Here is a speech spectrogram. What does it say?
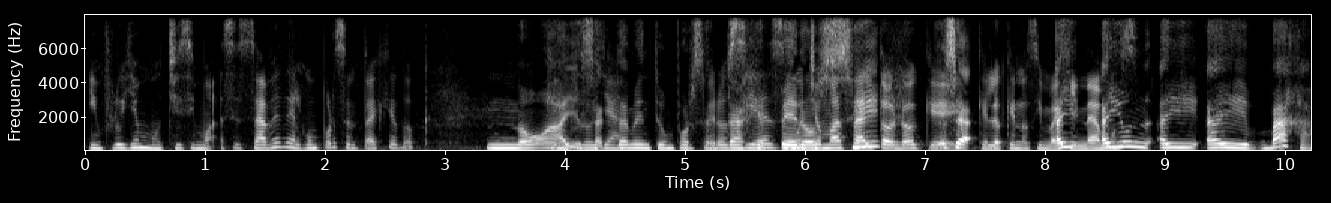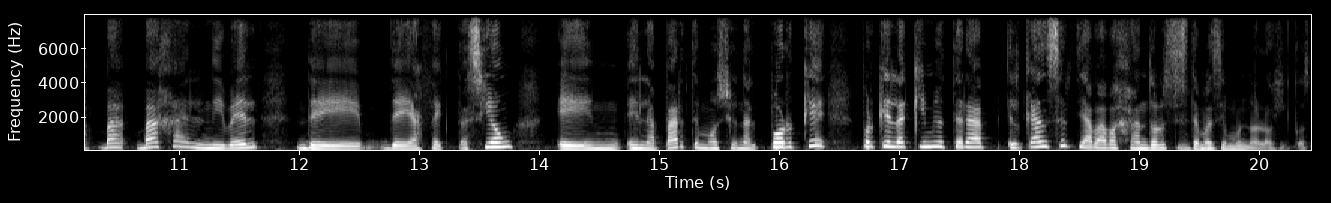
influye muchísimo. ¿Se sabe de algún porcentaje, Doc? No hay exactamente un porcentaje, pero sí es mucho más alto, ¿no? Que, que, lo que nos imaginamos. Hay, un, hay, hay baja, baja el nivel de, de afectación en, en, la parte emocional. ¿Por qué? Porque la quimioterapia, el cáncer ya va bajando los sistemas inmunológicos.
